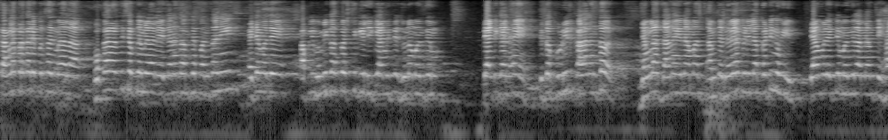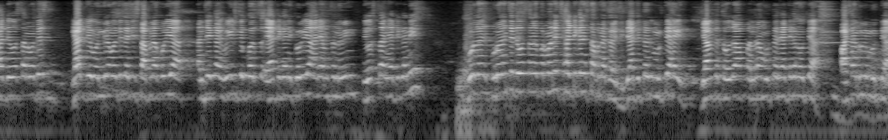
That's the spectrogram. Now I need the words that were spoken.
चांगल्या प्रकारे प्रसाद मिळाला. होकारार्थी शब्द मिळाले. त्यानंतर आमच्या पंचांनी याच्यामध्ये आपली भूमिका स्पष्ट केली की आम्ही ते जुनं मंदिर त्या ठिकाणी आहे. तिथं पुढील काळानंतर जंगलात जाणं येणं आमच्या नव्या पिढीला कठीण होईल. त्यामुळे ते मंदिर आम्ही आमच्या ह्या देवस्थानामध्येच ह्या देव मंदिरामध्ये त्याची स्थापना करूया आणि जे काय होईल ते खर्च या ठिकाणी करूया आणि आमचं नवीन देवस्थान या ठिकाणी पूर्वजां- पूर्वजांच्या देवस्थानाप्रमाणेच ह्या ठिकाणी स्थापना करायची. ज्या तिथं मूर्त्या आहेत ज्या आमच्या चौदा पंधरा मूर्त्या त्या ठिकाणी होत्या पाषाणरूपी मूर्त्या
